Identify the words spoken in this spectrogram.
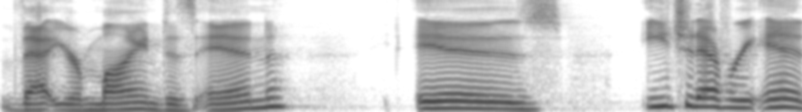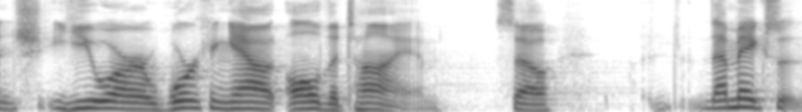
that your mind is in is each and every inch you are working out all the time so that makes it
